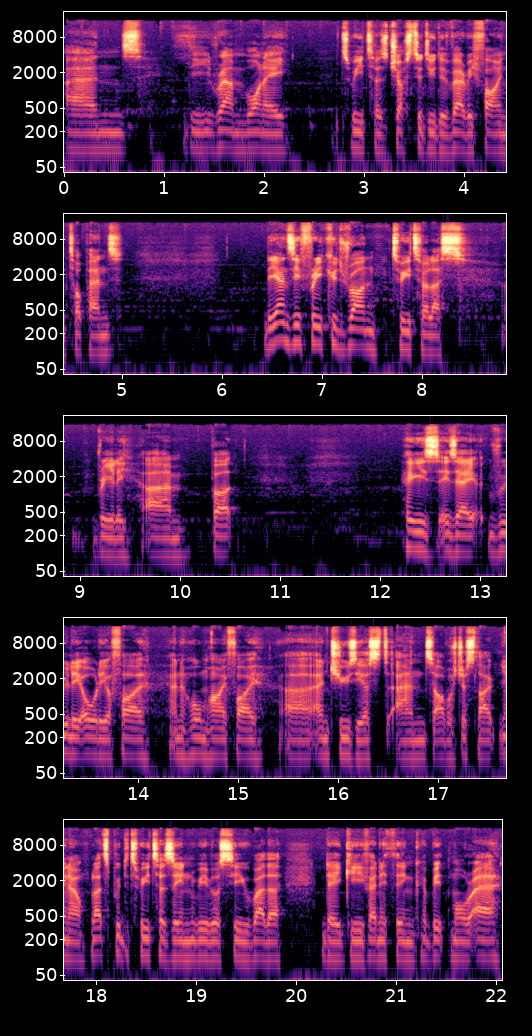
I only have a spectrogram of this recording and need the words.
and the Ram 1A tweeters just to do the very fine top end. The NZ3 could run tweeterless, really, um, but he's is a really audiophile and home hi-fi uh, enthusiast. And I was just like you know let's put the tweeters in. We will see whether they give anything a bit more air.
